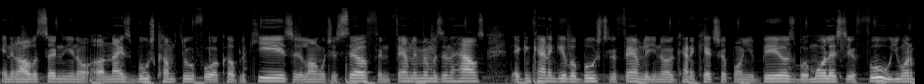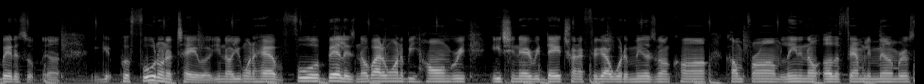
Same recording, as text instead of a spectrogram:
and then all of a sudden, you know, a nice boost come through for a couple of kids, along with yourself and family members in the house, they can kind of give a boost to the family, you know, to kind of catch up on your bills, but more or less your food. You want to be able to uh, get, put food on the table. You know, you want to have full bellies. Nobody want to be hungry each and every day trying to figure out where the meal's gonna come come from, leaning on other family members.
